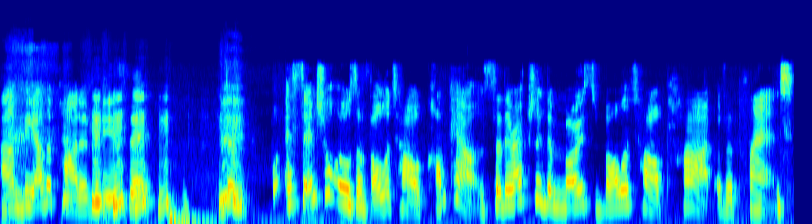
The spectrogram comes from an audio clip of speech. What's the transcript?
um, the other part of it is that the, essential oils are volatile compounds. So they're actually the most volatile part of a plant.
